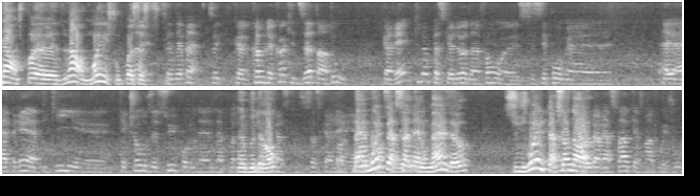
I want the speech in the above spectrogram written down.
non, je suis pas. euh, non, moi, je trouve pas ça Ouais, stupide. ça dépend. Que- comme le cas qu'il disait tantôt, correct, là, parce que là, dans le fond, euh, si c'est pour euh, après appliquer euh, quelque chose dessus pour la, la protéger, Un goudron. ça. Ben, moi, personnellement, là, tu vois une personne. Âgée- leur asphalte quasiment tous les jours.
